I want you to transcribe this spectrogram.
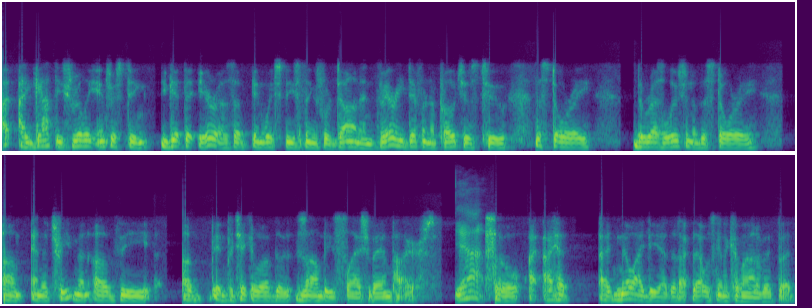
I, got these really interesting, you get the eras of, in which these things were done and very different approaches to the story, the resolution of the story, um, and the treatment of the, of, in particular, of the zombies slash vampires. Yeah. So I, I had I had no idea that I, that was going to come out of it, but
